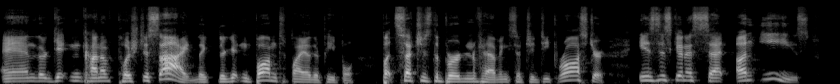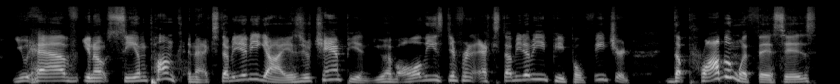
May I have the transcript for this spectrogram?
and they're getting kind of pushed aside. Like they're getting bumped by other people. But such is the burden of having such a deep roster. Is this going to set unease? You have, you know, CM Punk, an ex WWE guy, is your champion. You have all these different ex WWE people featured. The problem with this is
